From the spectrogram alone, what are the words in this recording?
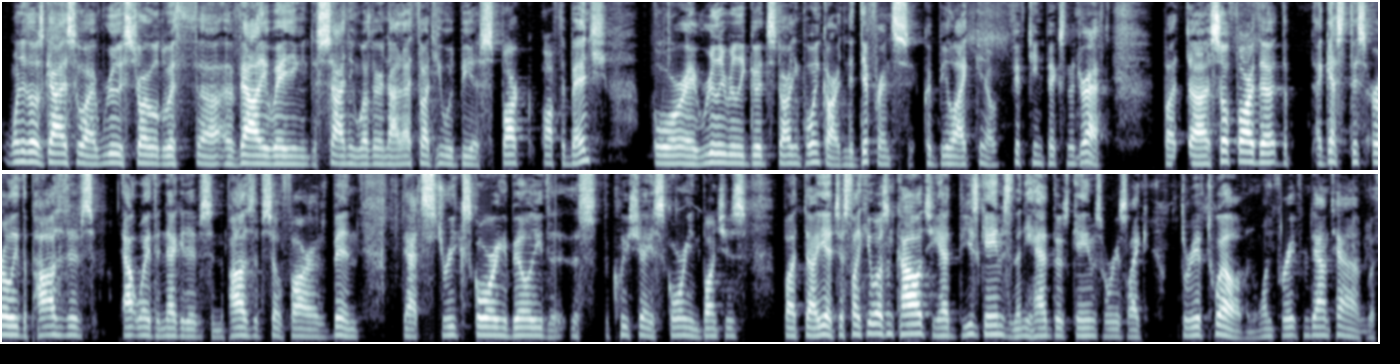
one of those guys who I really struggled with uh, evaluating and deciding whether or not I thought he would be a spark off the bench or a really really good starting point guard, and the difference could be like you know 15 picks in the mm-hmm. But uh, so far, the the I guess this early the positives outweigh the negatives, and the positives so far have been that streak scoring ability, the the, the cliche scoring in bunches. But uh, yeah, just like he was in college, he had these games, and then he had those games where he's like three of twelve and one for eight from downtown with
